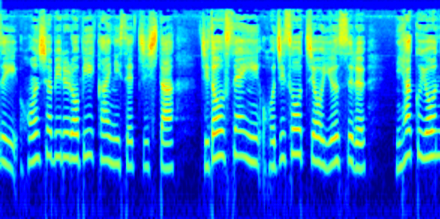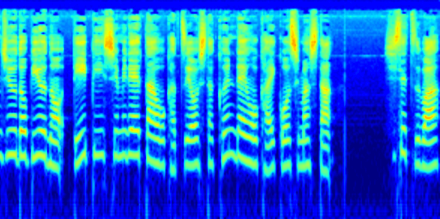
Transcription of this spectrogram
井本社ビルロビー階に設置した自動繊維保持装置を有する240度ビューの DP シミュレーターを活用した訓練を開講しました。施設は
